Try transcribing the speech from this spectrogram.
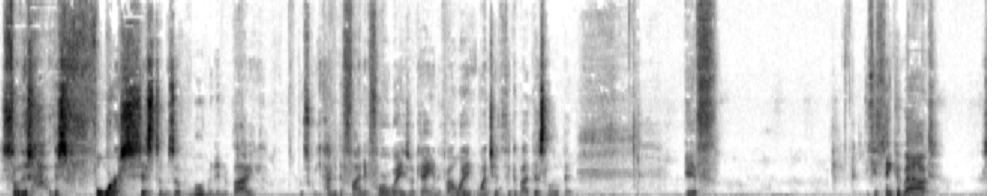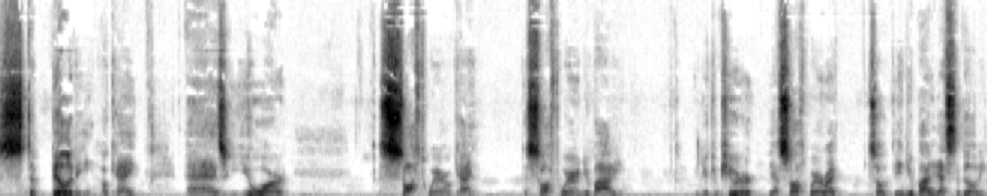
So this this four systems of movement in the body. We kind of define it four ways, okay? And if I want, I want you to think about this a little bit. If if you think about stability, okay, as your software, okay, the software in your body, in your computer, you have software, right? So in your body, that's stability.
